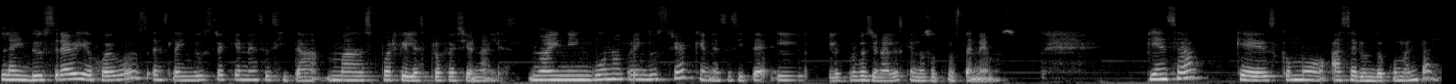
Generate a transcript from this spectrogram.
La industria de videojuegos es la industria que necesita más perfiles profesionales. No hay ninguna otra industria que necesite los perfiles profesionales que nosotros tenemos. Piensa que es como hacer un documental.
